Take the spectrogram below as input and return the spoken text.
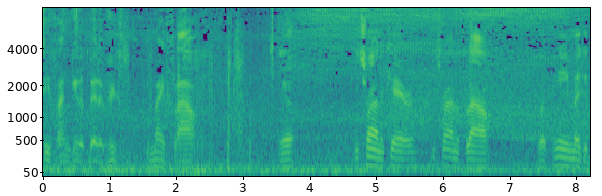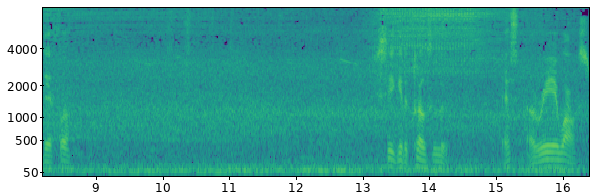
See if I can get a better view. He might fly out. Yep. He trying to carry. He trying to fly out. But he ain't make it that far. See, get a closer look. That's a red wasp.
